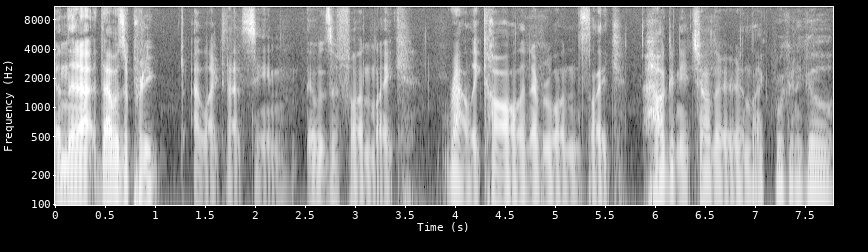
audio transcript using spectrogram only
and then I, that was a pretty. I liked that scene. It was a fun like rally call, and everyone's like hugging each other and like, "We're gonna go,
